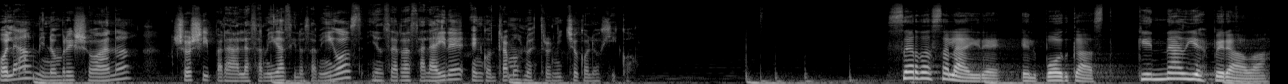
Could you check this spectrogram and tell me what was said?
Hola, mi nombre es Joana, Yoshi para las amigas y los amigos, y en Cerdas al Aire encontramos nuestro nicho ecológico. Cerdas al Aire, el podcast que nadie esperaba.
